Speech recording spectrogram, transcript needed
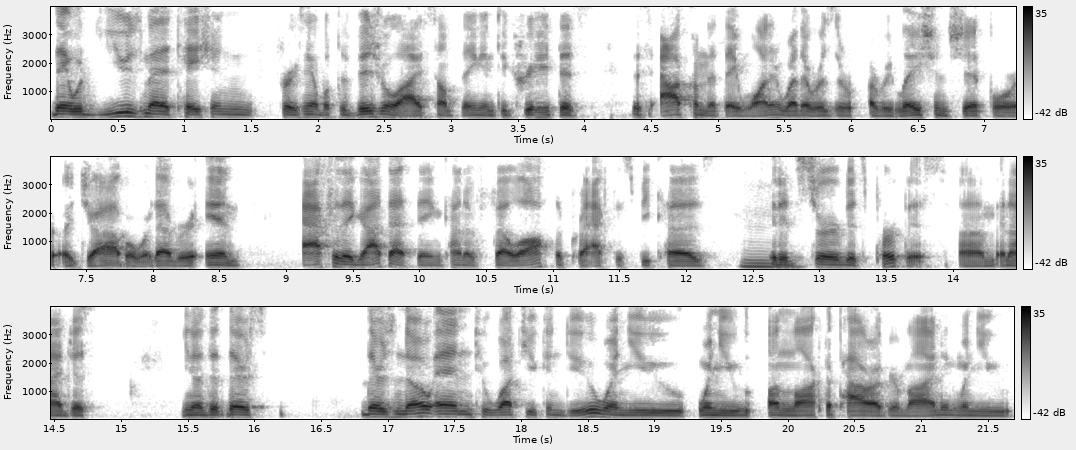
they would use meditation, for example, to visualize something and to create this this outcome that they wanted, whether it was a, a relationship or a job or whatever. And after they got that thing, kind of fell off the practice because mm. it had served its purpose. Um, and I just, you know, that there's there's no end to what you can do when you when you unlock the power of your mind and when you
